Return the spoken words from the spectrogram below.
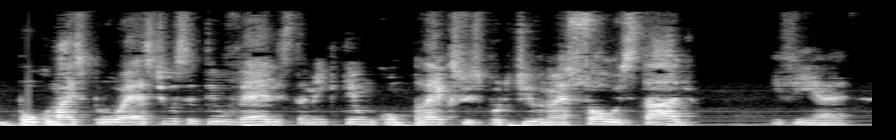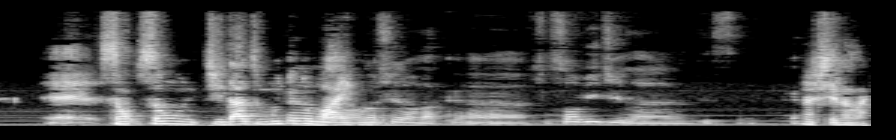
Um pouco mais pro oeste você tem o Vélez também, que tem um complexo esportivo, não é só o estádio. Enfim, é, é, são, são entidades muito Pero do bairro. não cheiram na cancha, são vigilantes. Não cheira lá.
